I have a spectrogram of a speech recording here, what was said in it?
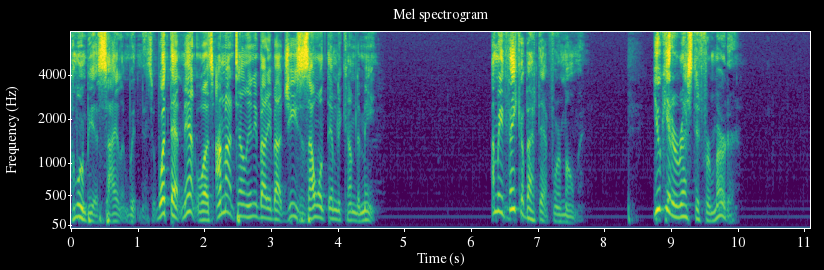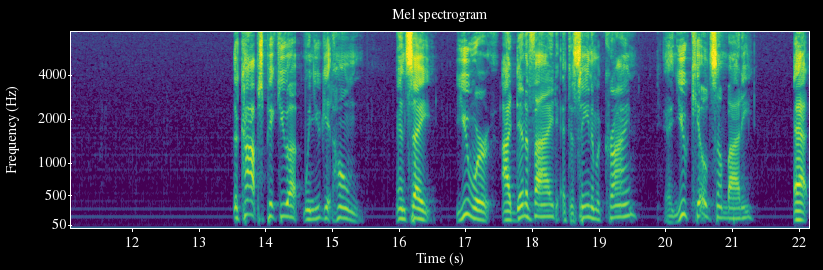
I'm going to be a silent witness. What that meant was, I'm not telling anybody about Jesus. I want them to come to me. I mean, think about that for a moment. You get arrested for murder. The cops pick you up when you get home and say, You were identified at the scene of a crime and you killed somebody at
